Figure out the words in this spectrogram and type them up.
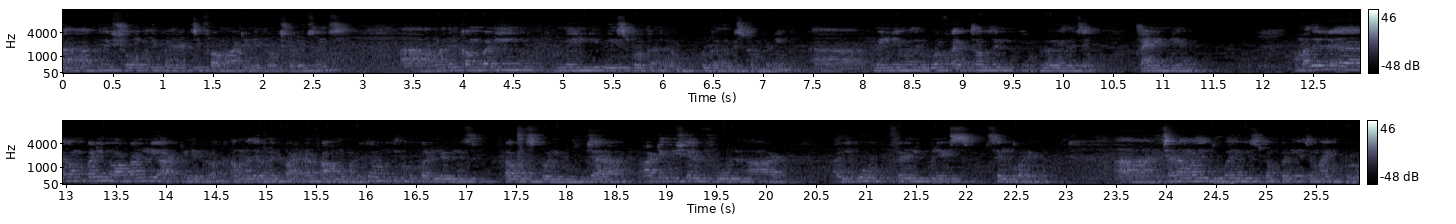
Uh, this is Shomati Banerjee from RT Network Solutions. Uh, আমাদের company mainly based Kolkata Kolkata based company mainly আমাদের উপর ফাইভ থাউজেন্ড এমপ্লয়িজ আছে প্যান ইন্ডিয়া আমাদের company not only RT network আমাদের অনেক পার্টনার ফার্মও আছে যেমন ইকো কাটলারিজ ফ্লাওয়ার্স করি যারা আর্টিফিশিয়াল ফুল আর ইকো ফ্রেন্ডলি প্লেটস সেল করে এছাড়া আমাদের দুবাই বেসড কোম্পানি আছে মাইক্রো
